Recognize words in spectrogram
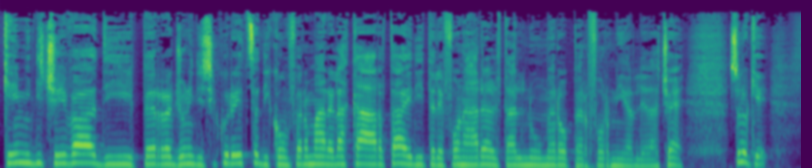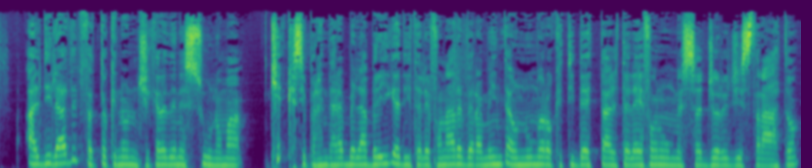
che mi diceva di per ragioni di sicurezza di confermare la carta e di telefonare al tal numero per fornirgliela, cioè solo che al di là del fatto che non ci crede nessuno, ma chi è che si prenderebbe la briga di telefonare veramente a un numero che ti detta al telefono un messaggio registrato?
